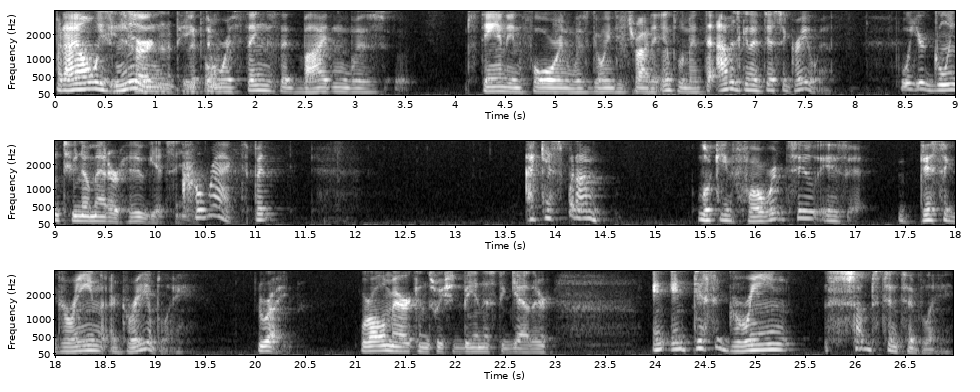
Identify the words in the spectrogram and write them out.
But I always He's knew the that there were things that Biden was standing for and was going to try to implement that I was going to disagree with. Well, you're going to no matter who gets in. Correct, but I guess what I'm looking forward to is disagreeing agreeably Right. We're all Americans. We should be in this together. and, and disagreeing substantively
